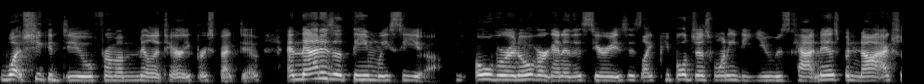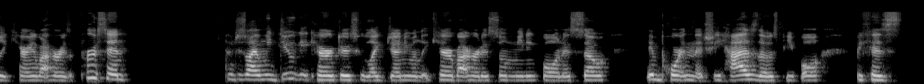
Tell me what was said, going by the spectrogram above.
what she could do from a military perspective. And that is a theme we see over and over again in this series is like people just wanting to use Katniss but not actually caring about her as a person. Which is why we do get characters who like genuinely care about her. It is so meaningful and is so important that she has those people because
